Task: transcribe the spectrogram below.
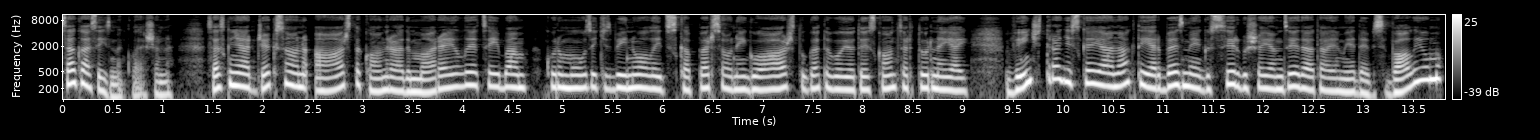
Sākās izmeklēšana. Saskaņā ar Džeksona ārsta Konrāda Mareja liecībām, kuru mūziķis bija nolīdzis kā personīgo ārstu, gatavojoties koncertu turnejai, viņš traģiskajā naktī ar bezmiegu sirgušajam dziedātājam iedevis valiumu,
